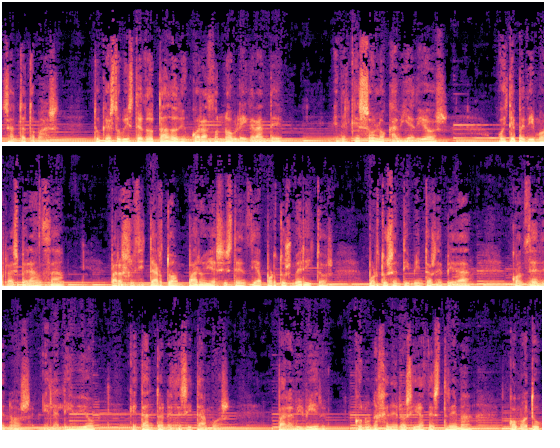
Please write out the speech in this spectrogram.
Santo Tomás, tú que estuviste dotado de un corazón noble y grande, en el que sólo cabía Dios, hoy te pedimos la esperanza para suscitar tu amparo y asistencia por tus méritos, por tus sentimientos de piedad. Concédenos el alivio que tanto necesitamos para vivir con una generosidad extrema como tú.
